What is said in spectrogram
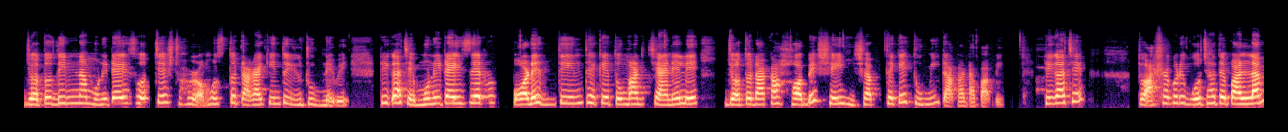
যতদিন না মনিটাইজ হচ্ছে, সমস্ত টাকা কিন্তু ইউটিউব নেবে। ঠিক আছে? মনিটাইজের পরের দিন থেকে তোমার চ্যানেলে যত টাকা হবে সেই হিসাব থেকে তুমি টাকাটা পাবে। ঠিক আছে? তো আশা করি বোঝাতে পারলাম।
